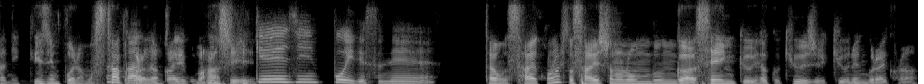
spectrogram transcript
あ、日系人っぽいな。もうスタートからなんか英語の日話。系人っぽいですね。多分さい、この人最初の論文が1999年ぐらいかな。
